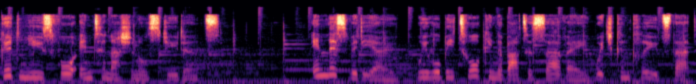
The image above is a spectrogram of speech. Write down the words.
Good news for international students. In this video, we will be talking about a survey which concludes that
